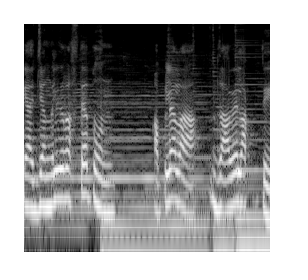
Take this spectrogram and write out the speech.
या जंगली रस्त्यातून आपल्याला जावे लागते.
